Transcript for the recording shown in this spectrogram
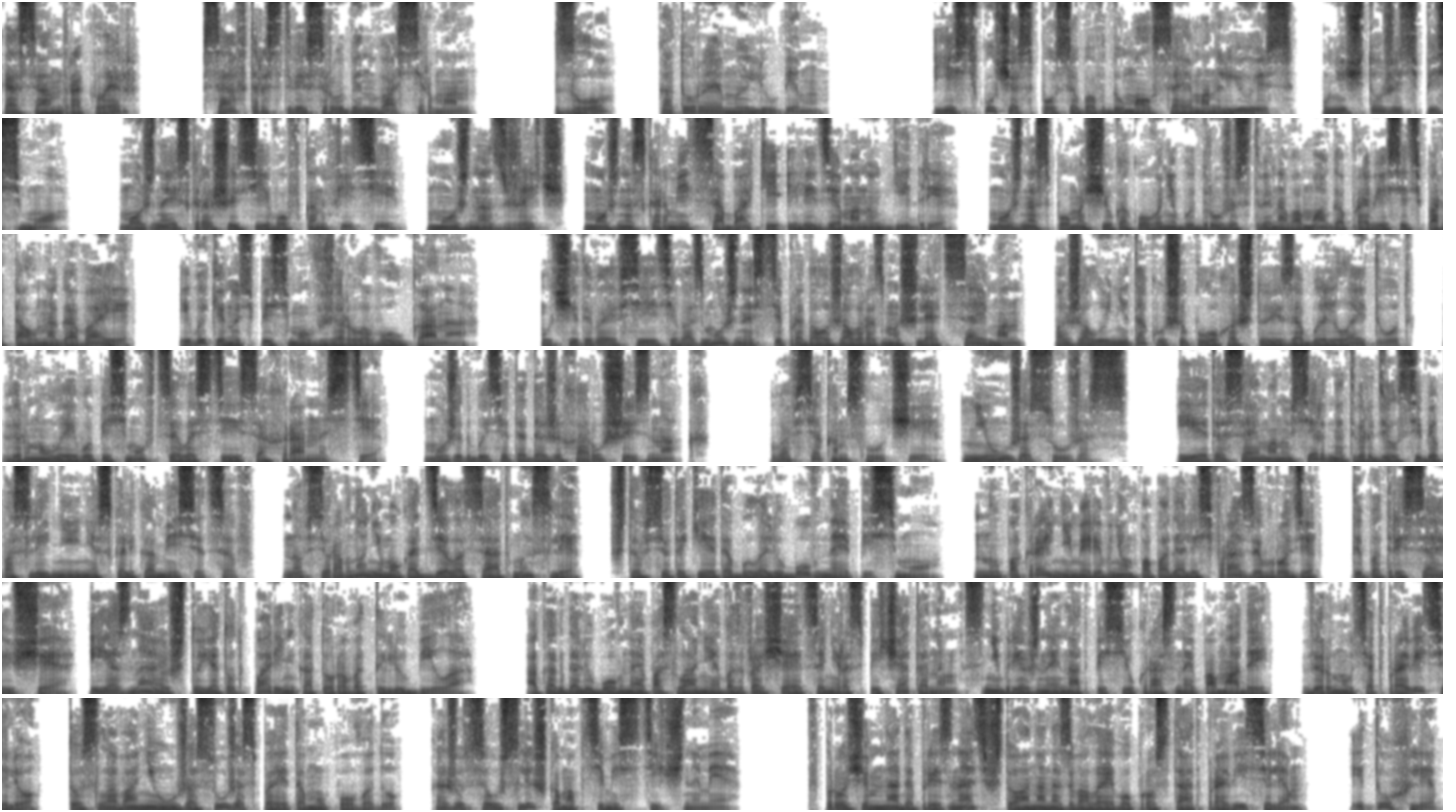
Кассандра Клэр в соавторстве с Робин Вассерман. Зло, которое мы любим. Есть куча способов, думал Саймон Льюис, уничтожить письмо. Можно искрошить его в конфетти, можно сжечь, можно скормить собаке или демону Гидре. Можно с помощью какого-нибудь дружественного мага провесить портал на Гавайи и выкинуть письмо в жерло вулкана. Учитывая все эти возможности, продолжал размышлять Саймон, пожалуй, не так уж и плохо, что Изабель Лайтвуд вернула его письмо в целости и сохранности. Может быть, это даже хороший знак. Во всяком случае, не ужас-ужас. И это Саймон усердно твердил себе последние несколько месяцев, но все равно не мог отделаться от мысли, что все таки это было любовное письмо. Но, по крайней мере, в нем попадались фразы вроде «Ты потрясающая, и я знаю, что я тот парень, которого ты любила». А когда любовное послание возвращается нераспечатанным, с небрежной надписью красной помадой «Вернуть отправителю», то слова «не ужас-ужас» по этому поводу кажутся уж слишком оптимистичными. Впрочем, надо признать, что она назвала его просто отправителем, и то хлеб.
